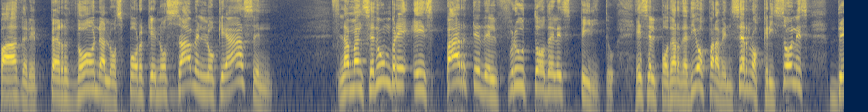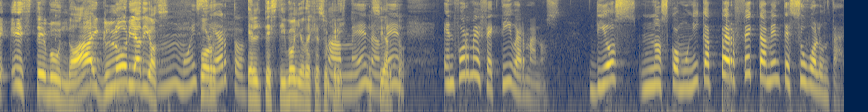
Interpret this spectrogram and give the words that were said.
Padre, perdónalos porque no saben lo que hacen. La mansedumbre es parte del fruto del Espíritu. Es el poder de Dios para vencer los crisoles de este mundo. ¡Ay, gloria a Dios! Mm, muy cierto. El testimonio de Jesucristo. Amén, amén. En forma efectiva, hermanos, Dios nos comunica perfectamente su voluntad.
